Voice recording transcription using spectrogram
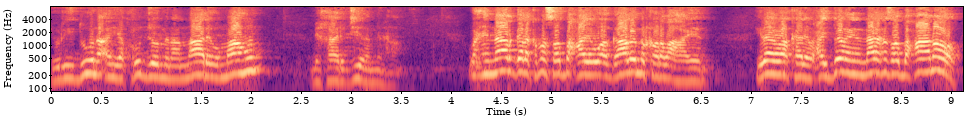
yuriiduuna an yakrujuu min annaari wamaa hum bikhaarijina minha waxay naar gala kama soo baxayo waa gaalo marka horeba ahaayeen. Ilahi waa kale waxay doonayaan naar ka soo baxaan oo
